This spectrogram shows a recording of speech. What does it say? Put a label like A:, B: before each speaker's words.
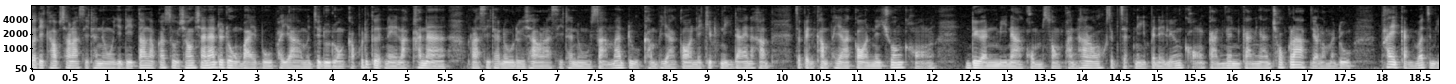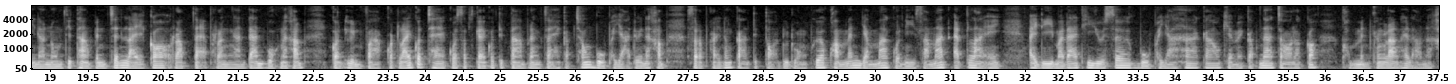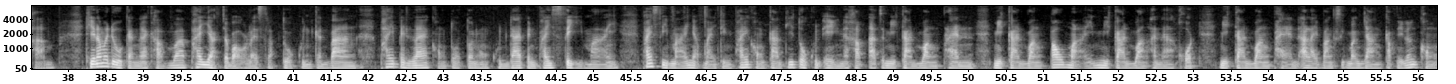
A: สวัสดีครับชาวราศีธนูยินดีต้อนรับเข้าสู่ช่อง channel ดูดวง by บูพยามันจะดูดวงกับผู้ที่เกิดในลัคนาราศีธนู หรือชาวราศีธนูสามารถดูคำพยากรณ์ในคลิปนี้ได้นะครับ จะเป็นคำพยากรณ์ในช่วงของ เดือนมีนาคม 2567 นี้เป็นในเรื่องของการเงินการงานโชคลาภเดี๋ยวเรามาดูไพ่กันว่าจะมีแนวโน้มทิศทางเป็นเช่นไรก็รับแต่พลังงานด้านบวกนะครับ ก่อนอื่นฝากกดไลค์กดแชร์กด subscribe กดติดตามกำลังใจให้กับช่องบูพยาด้วยนะครับสำหรับใครต้องการติดต่อดูดวงเพื่อความแม่นยำมากกว่านี้ สามารถแอดไลน์ ID มาได้ที่ user บูพยา59 เขียนไว้กับหน้าจอแล้วก็คอมเมนต์ข้างล่างให้แล้วนะครับ ที่เรามาดูกันนะครับว่าไพ่อยากจะบอกอะไรสำหรับตัวคุณกันบ้างไพ่เป็นแรกของตัวตนของคุณได้เป็นไพ่สี่ไม้ไพ่สี่ไม้เนี่ยหมายถึงไพ่ของการที่ตัวคุณเองนะครับอาจจะมีการวางแผนมีการวางเป้าหมาย มีการวางอนาคต มีการวางแผนอะไรบางสิ่งบางอย่าง กับในเรื่องของ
